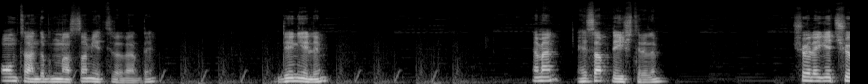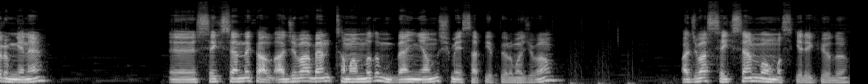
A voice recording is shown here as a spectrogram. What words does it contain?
10 tane de bundan atsam yeter herhalde. Deneyelim. Hemen hesap değiştirelim. Şöyle geçiyorum gene. Ee, 80'de kaldı. Acaba ben tamamladım mı? Ben yanlış mı hesap yapıyorum acaba? Acaba 80 mi olması gerekiyordu?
